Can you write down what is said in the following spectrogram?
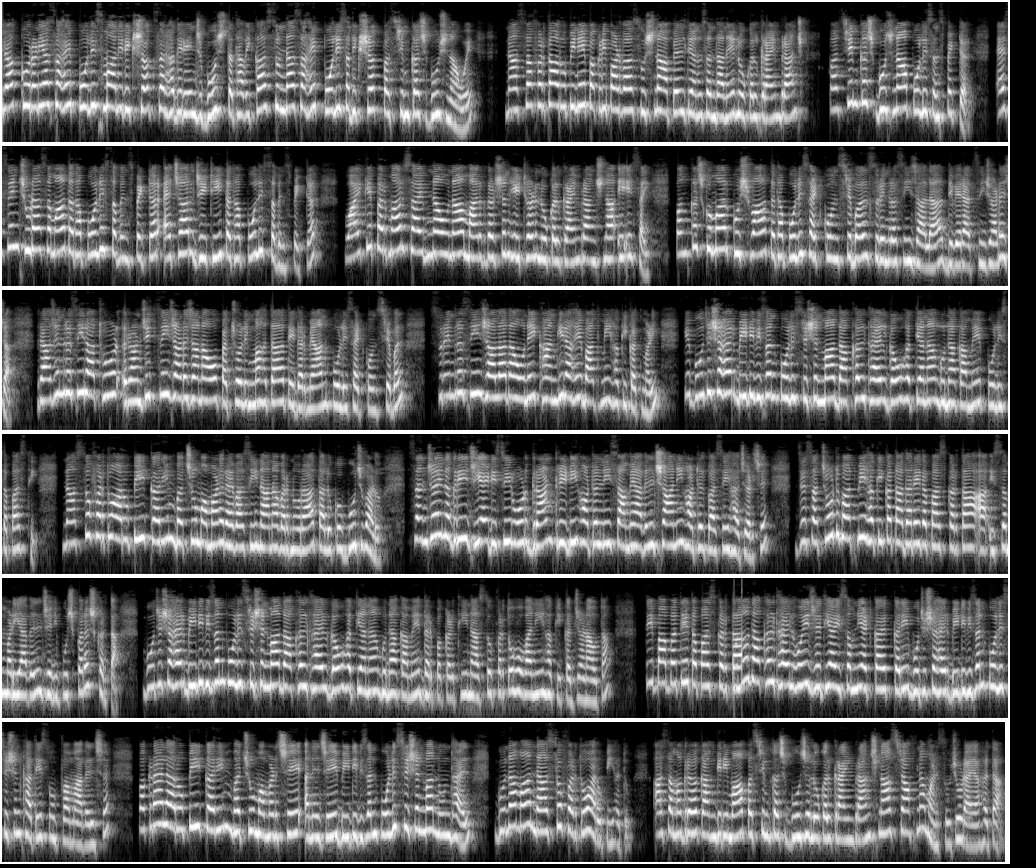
ચિરાગ કોરણિયા સાહેબ પોલીસ મહાનિરીક્ષક, સરહદી રેન્જ ભુજ તથા વિકાસ સુંડા સાહેબ પોલીસ અધિક્ષક, પશ્ચિમ કચ્છ ભુજનાઓએ નાસ્તા ફરતા આરોપીને પકડી પાડવા સૂચના આપેલ તે અનુસંધાને લોકલ ક્રાઇમ બ્રાન્ચ, પશ્ચિમ કચ્છ ભુજના police inspector S N Chudasama તથા police sub inspector H R Jethi તથા પોલીસ સબ ઇન્સ્પેક્ટર વાય કે પરમાર સાહેબનાઓના માર્ગદર્શન હેઠળ લોકલ ક્રાઇમ બ્રાન્ચના એએસઆઈ પંકજકુમાર કુશવા તથા police head constable Surendrasinh Zala, Divyarajsinh Jadeja Rajendrasinh Rathod, Ranjitsinh જાડેજાનાઓ પેટ્રોલિંગમાં હતા. તે દરમિયાન પોલીસ હેડ કોન્સ્ટેબલ સુરેન્દ્રસિંહ ઝાલાનાઓને ખાનગી રાહે બાતમી હકીકત મળી કે ભુજ શહેર બી ડિવિઝન પોલીસ સ્ટેશનમાં દાખલ થયેલ ગૌ હત્યાના ગુના કામે પોલીસ તપાસથી નાસ્તો ફરતો આરોપી કરીમ બચુ મમણ રહેવાસી નાના વરનોરા, તાલુકો ભુજવાડો સંજય નગરી જીઆઈડીસી રોડ ગ્રાન્ડ થ્રીડી હોટલની સામે આવેલ શાની હોટલ પાસે હાજર છે, જે સચોટ બાતમી હકીકત આધારે તપાસ કરતા આ ઈસમ મળી આવેલ જેની પૂછપરછ કરતા ભુજ શહેર બી ડિવિઝન પોલીસ સ્ટેશનમાં દાખલ થયેલ ગૌ હત્યાના ગુના કામે ધરપકડથી નાસ્તો ફરતો હોવાની હકીકત જણાવતા, તે બાબતે તપાસ કરતા દાખલ થયેલ હોય જેથી આ ઈસમની અટકાયત કરી ભુજ શહેર બી ડિવિઝન પોલીસ સ્ટેશન ખાતે સોંપવામાં આવેલ છે. પકડાયેલ આરોપી કરીમ ભચુ મમણ છે અને જે બી ડિવિઝન પોલીસ સ્ટેશનમાં નોંધાયેલ ગુનામાં નાસ્તો ફરતો આરોપી હતો. આ સમગ્ર કામગીરીમાં પશ્ચિમ કચ્છ ભુજ લોકલ ક્રાઇમ બ્રાન્ચના સ્ટાફના માણસો જોડાયા હતા.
